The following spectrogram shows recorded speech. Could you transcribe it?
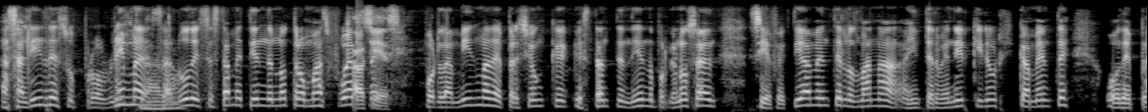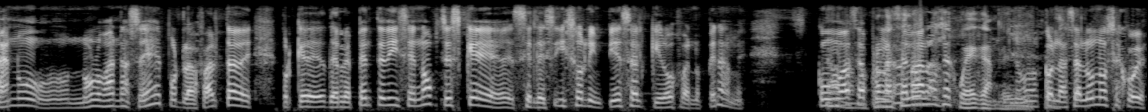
a salir de su problema de salud y se está metiendo en otro más fuerte Así es. por la misma depresión que, que están teniendo, porque no saben si efectivamente los van a, a intervenir quirúrgicamente o de plano no lo van a hacer por la falta de, porque de, de repente dicen, no, pues es que se les hizo limpieza al quirófano, espérame ¿Cómo No, vas no, a con la salud no se juega, hombre. No, con la salud no se juega.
